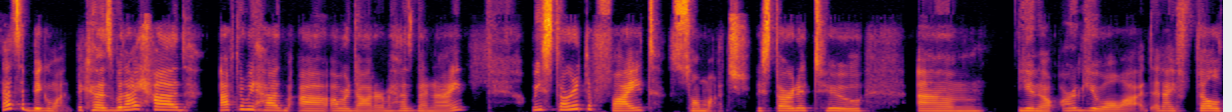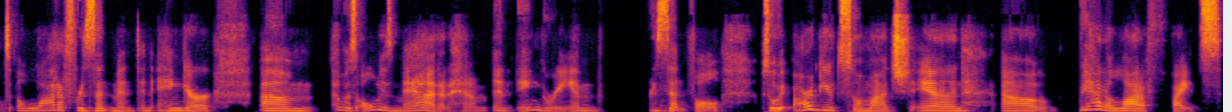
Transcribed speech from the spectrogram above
that's a big one because when i had after we had uh, our daughter my husband and i we started to fight so much. We started to um you know argue a lot and i felt a lot of resentment and anger. Um i was always mad at him and angry and resentful. So we argued so much and uh we had a lot of fights.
